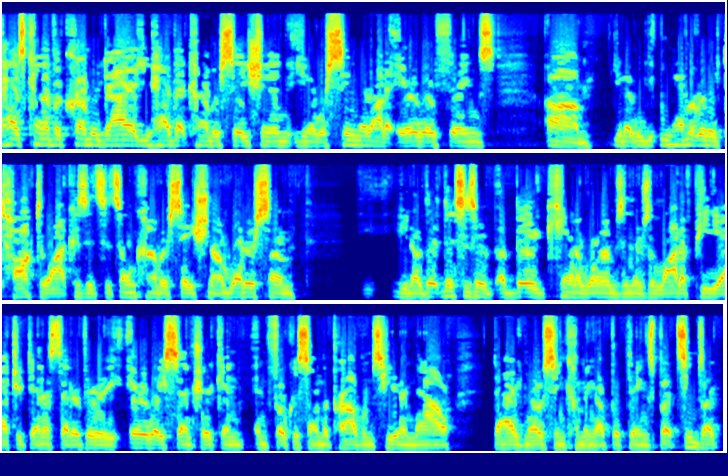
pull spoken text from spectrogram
has kind of a crummy diet, you had that conversation, you know, we're seeing a lot of airway things. Um, you know, we, we haven't really talked a lot because it's its own conversation on what are some – you know, th- this is a, a, big can of worms, and there's a lot of pediatric dentists that are very airway centric and, and focus on the problems here and now, diagnosing, coming up with things. But it seems like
